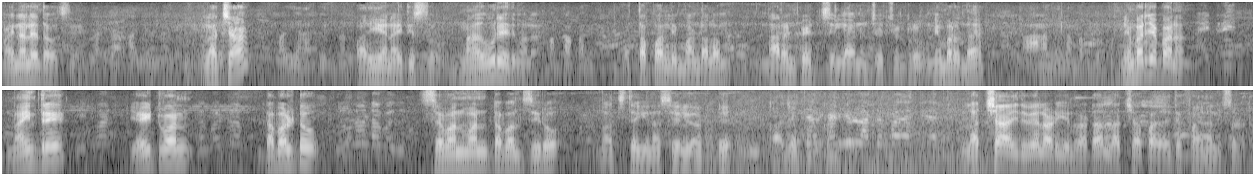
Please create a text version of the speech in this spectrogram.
ఫైనల్ ఎంత వస్తాయి? లచ్చ? పదిహేను అయితే ఇస్తావు. మన ఊరేది మళ్ళీ? కొత్తపల్లి మండలం నారాయణపేట్ జిల్లా నుంచి వచ్చిండ్రు. నెంబర్ ఉందా? నెంబర్ చెప్పాను nine three eight one double two seven one double zero నచ్చితేగిన సేల్ కాకుంటే ఈ కాజప్పని కాంటాక్ట్ లక్ష ఐదు వేలు అడిగినరట లక్ష పది అయితే ఫైనల్ ఇస్తారట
